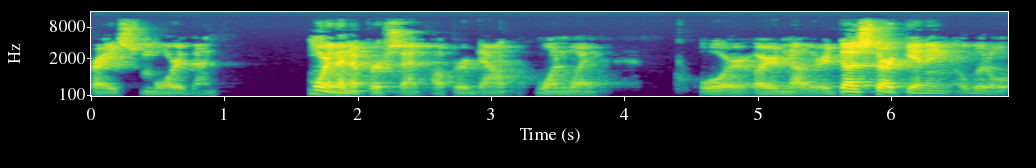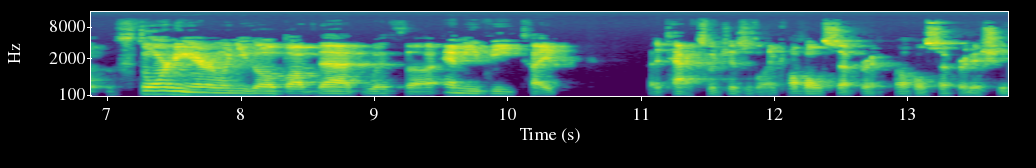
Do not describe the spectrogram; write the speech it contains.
price more than more than a percent up or down one way or or another. It does start getting a little thornier when you go above that with uh, MEV type attacks, which is like a whole separate a whole separate issue.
